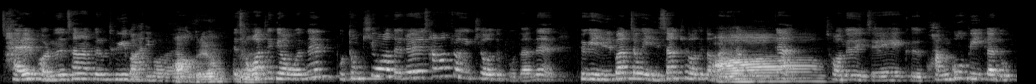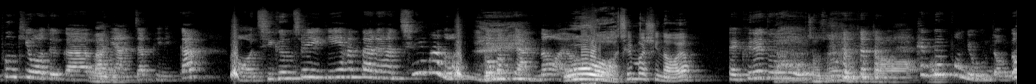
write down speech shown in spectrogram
잘 버는 사람들은 되게 많이 벌어요. 아 그래요? 근데 저 같은 경우는 보통 키워드를 상업적인 키워드보다는 되게 일반적인 일상 키워드가 많다 보니까 아, 저는 이제 그 광고비가 높은 키워드가 어. 많이 안 잡히니까 어, 지금 수익이 한 달에 한 7만 원 이거밖에 안 나와요. 우와 7만씩 나와요? 네, 그래도 야, 저 돋다. 핸드폰 요금 정도?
